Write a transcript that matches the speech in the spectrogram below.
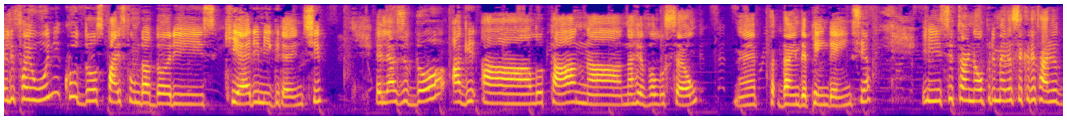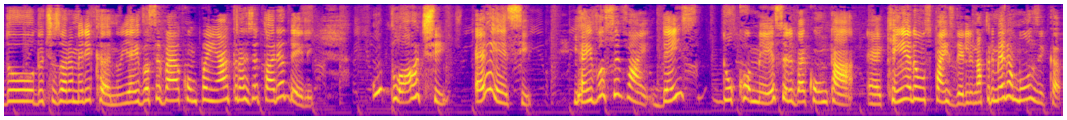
ele foi o único dos pais fundadores que era imigrante. Ele ajudou a, a lutar na, na Revolução né, da Independência e se tornou o primeiro secretário do, do Tesouro Americano. E aí você vai acompanhar a trajetória dele. O plot é esse. E aí você vai, desde o começo, ele vai contar é, quem eram os pais dele. Na primeira música,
